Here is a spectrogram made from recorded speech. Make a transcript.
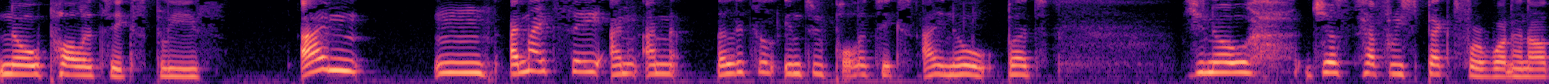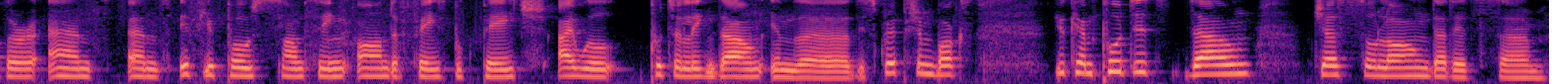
no politics, please. I'm, mm, I might say I'm, I'm a little into politics, I know, but you know, just have respect for one another and and if you post something on the Facebook page, I will put a link down in the description box. You can put it down just so long that it's um,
